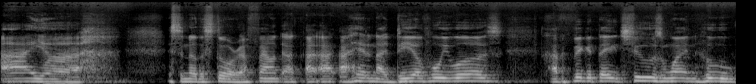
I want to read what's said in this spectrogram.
I, uh, it's another story. I found I, I, I had an idea of who he was. I figured they'd choose one who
